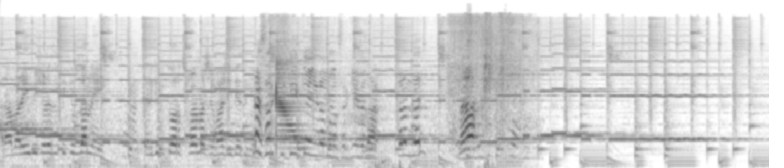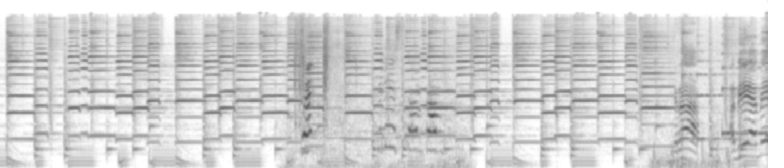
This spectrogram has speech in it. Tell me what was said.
আর আমার এই বিষয়টা যদি কেউ জানে তাহলে কিন্তু তোর ছয় মাসে ফাঁসি দিয়ে দিবি। না স্যার কি কে জানো না স্যার কি জানো না? আমি আমি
